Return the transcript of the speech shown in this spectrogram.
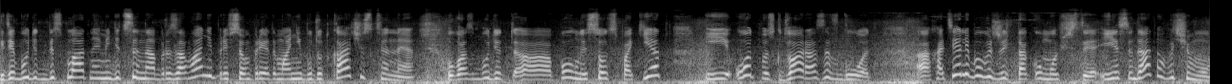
где будет бесплатная медицина и образование, при всем при этом они будут качественные, у вас будет э, полный соцпакет и отпуск два раза в год. А Хотели бы вы жить в таком обществе? И если да, то почему?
